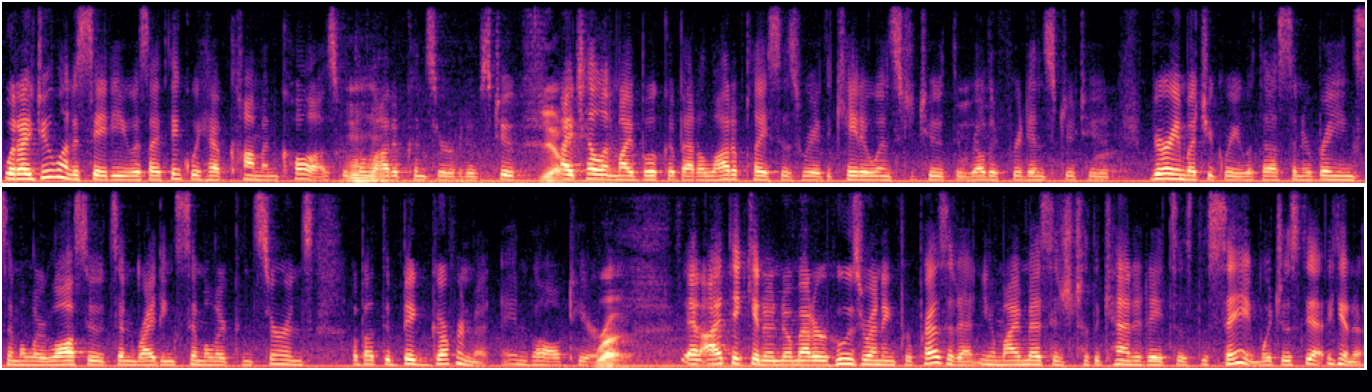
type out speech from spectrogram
What I do want to say to you is I think we have common cause with mm -hmm. a mm-hmm. lot of conservatives too. Yep. I tell in my book about a lot of places where the Cato Institute, the Rutherford Institute right. very much agree with us and are bringing similar lawsuits and writing similar concerns about the big government involved here. Right and I think you know no matter who's running for president, you know my message to the candidates is the same, which is that you know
